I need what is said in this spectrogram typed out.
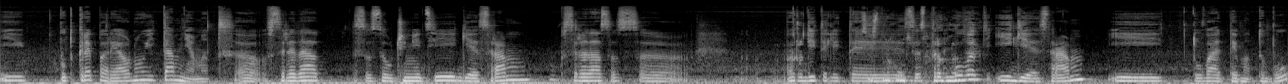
и подкрепа реално и там нямат. В среда с ученици ги е срам, в среда с родителите се, се страхуват и ги е срам и това е тема табу.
